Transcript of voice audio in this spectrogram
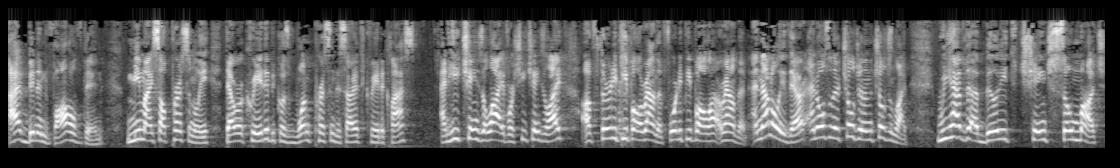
I've been involved in, me myself personally, that were created because one person decided to create a class and he changed the life or she changed the life of 30 people around them, 40 people around them. And not only there, and also their children and the children's life. We have the ability to change so much,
